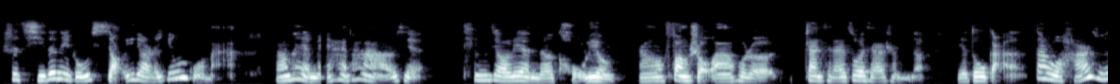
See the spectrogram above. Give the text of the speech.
是骑的那种小一点的英国马。然后他也没害怕，而且听教练的口令，然后放手啊，或者站起来坐下什么的也都敢。但是我还是觉得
